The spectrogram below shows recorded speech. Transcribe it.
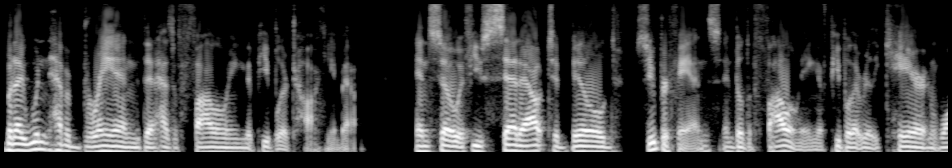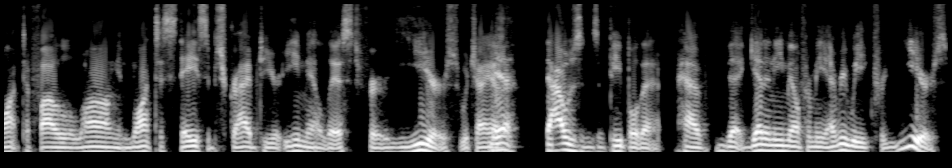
but I wouldn't have a brand that has a following that people are talking about. And so if you set out to build super fans and build a following of people that really care and want to follow along and want to stay subscribed to your email list for years, which I have Yeah. thousands of people that have that get an email from me every week for years,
